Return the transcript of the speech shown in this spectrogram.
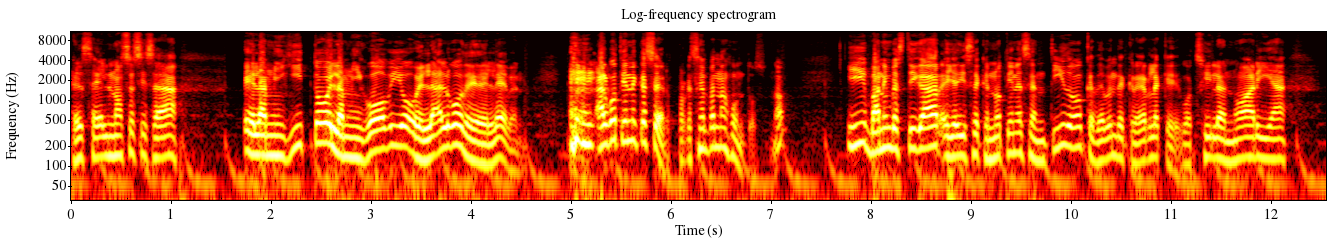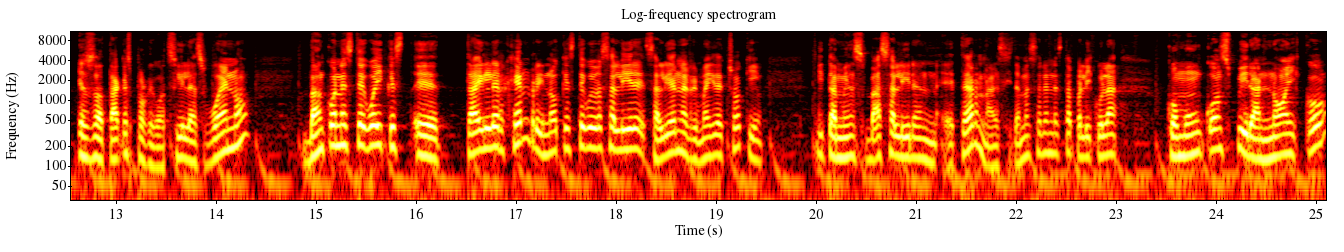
Es él, no sé si sea el amiguito, el amigovio o el algo de Eleven. algo tiene que ser, porque siempre andan juntos, ¿no? Y van a investigar, ella dice que no tiene sentido, que deben de creerle que Godzilla no haría esos ataques porque Godzilla es bueno. Van con este güey que es eh, Tyler Henry, ¿no? Que este güey va a salir, salía en el remake de Chucky. Y también va a salir en Eternals. Y también sale en esta película como un conspiranoico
